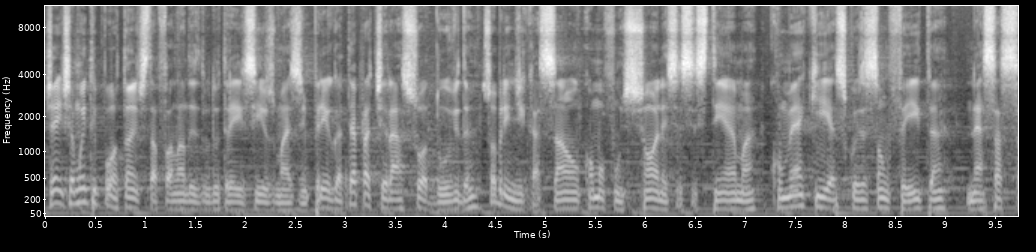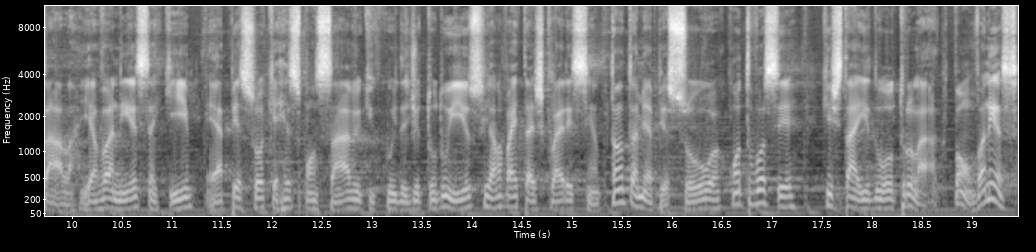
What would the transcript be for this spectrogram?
Gente, é muito importante estar falando do, do Três Rios Mais Emprego, até para tirar a sua dúvida sobre indicação, como funciona esse sistema, como é que as coisas são feitas nessa sala. E a Vanessa aqui é a pessoa que é responsável, que cuida de tudo isso e ela vai estar esclarecendo tanto a minha pessoa quanto você que está aí do outro lado. Bom, Vanessa,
